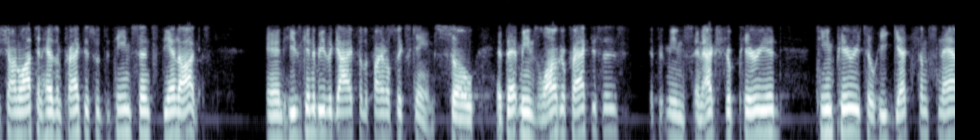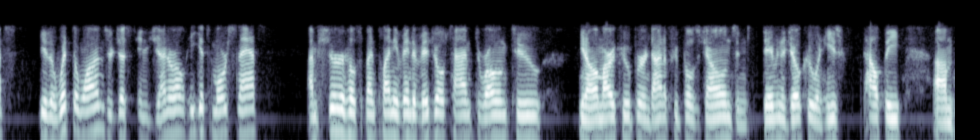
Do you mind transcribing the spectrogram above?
Deshaun Watson hasn't practiced with the team since the end of August. And he's going to be the guy for the final six games. So if that means longer practices, if it means an extra period, team period, so he gets some snaps either with the ones or just in general, he gets more snaps. I'm sure he'll spend plenty of individual time throwing to, you know, Amari Cooper and Donovan Peoples Jones and David Njoku when he's healthy um,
